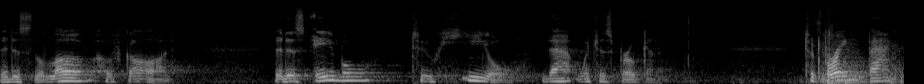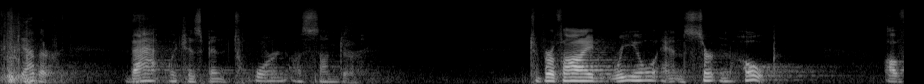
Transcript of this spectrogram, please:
that is the love of God, that is able to heal that which is broken, to bring back together that which has been torn asunder to provide real and certain hope of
